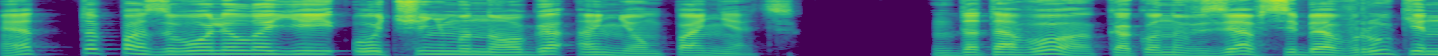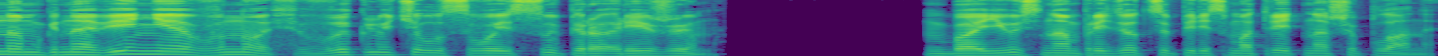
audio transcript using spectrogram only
Это позволило ей очень много о нем понять. До того, как он, взяв себя в руки, на мгновение вновь выключил свой суперрежим. Боюсь, нам придется пересмотреть наши планы.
